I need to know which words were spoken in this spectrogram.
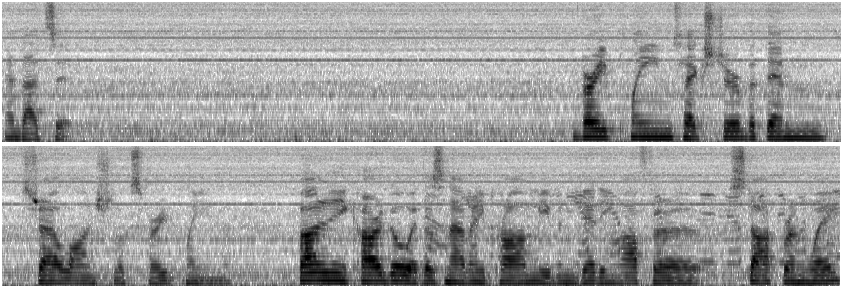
and that's it. Very plain texture, but then Stratolaunch looks very plain. Without any cargo, it doesn't have any problem even getting off the stock runway.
